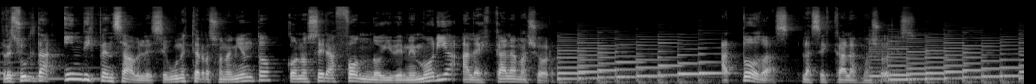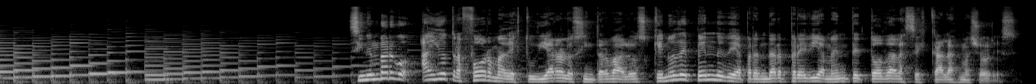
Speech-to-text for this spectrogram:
Resulta indispensable, según este razonamiento, conocer a fondo y de memoria a la escala mayor. A todas las escalas mayores. Sin embargo, hay otra forma de estudiar a los intervalos que no depende de aprender previamente todas las escalas mayores.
